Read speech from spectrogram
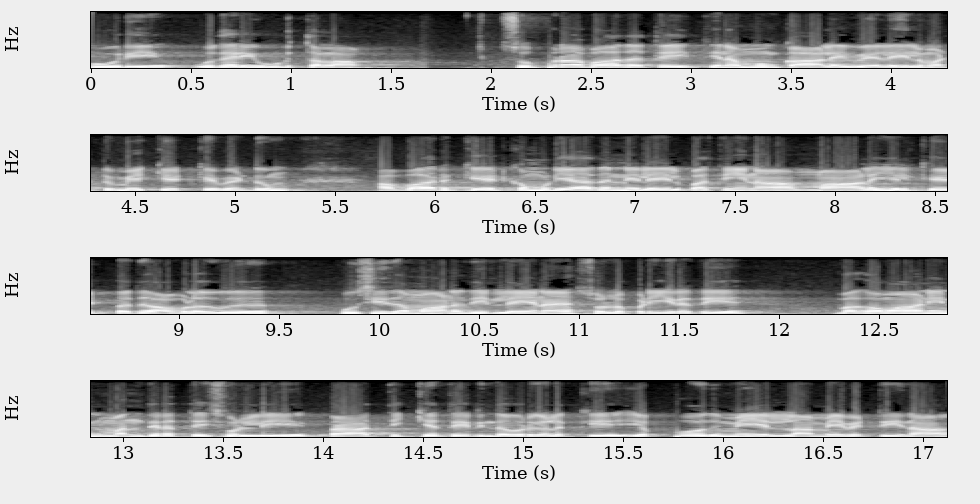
கூறி உதறி உடுத்தலாம். சுப்ரபாதத்தை தினமும் காலை வேளையில் மட்டுமே கேட்க வேண்டும். அவ்வாறு கேட்க முடியாத நிலையில் பார்த்தீங்கன்னா மாலையில் கேட்பது அவ்வளவு உசிதமானது இல்லை என சொல்லப்படுகிறது. பகவானின் மந்திரத்தை சொல்லி பிரார்த்திக்க தெரிந்தவர்களுக்கு எப்போதுமே எல்லாமே வெற்றி தான்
